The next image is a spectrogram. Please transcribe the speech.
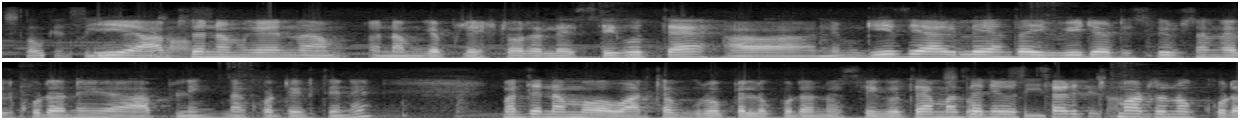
Spoken ಈ feed. ಆ್ಯಪ್ಸ್ ನಮಗೆ ನಮ್ ನಮಗೆ ಪ್ಲೇಸ್ಟೋರಲ್ಲೇ ಸಿಗುತ್ತೆ ನಿಮ್ಗೆ ಈಸಿ ಆಗಲಿ ಅಂತ ಈ ವಿಡಿಯೋ ಡಿಸ್ಕ್ರಿಪ್ಷನಲ್ಲಿ ಕೂಡ ಆ್ಯಪ್ ಲಿಂಕ್ನ ಕೊಟ್ಟಿರ್ತೀನಿ ಮತ್ತು ನಮ್ಮ ವಾಟ್ಸಪ್ ಗ್ರೂಪಲ್ಲೂ ಕೂಡ ಸಿಗುತ್ತೆ ಮತ್ತು ನೀವು ಸರ್ಚ್ ಮಾಡ್ರೂ ಕೂಡ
